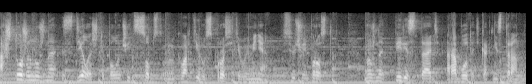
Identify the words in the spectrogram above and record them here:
А что же нужно сделать, чтобы получить собственную квартиру, спросите вы меня? Все очень просто нужно перестать работать, как ни странно.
